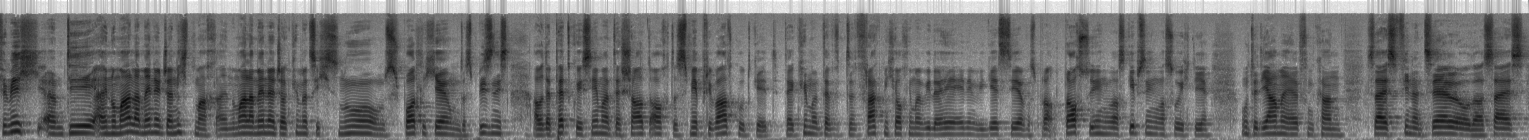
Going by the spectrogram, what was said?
für mich, ähm, die ein normaler Manager nicht macht. Ein normaler Manager kümmert sich nur ums Sportliche, um das Business, aber der Petko ist jemand, der schaut auch, dass es mir privat gut geht. Der kümmert, der, der fragt mich auch immer wieder, hey Edin, wie geht's dir? Was brauch, brauchst du irgendwas? Gibt es irgendwas, wo ich dir unter die Arme helfen kann? Sei es finanziell oder sei es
